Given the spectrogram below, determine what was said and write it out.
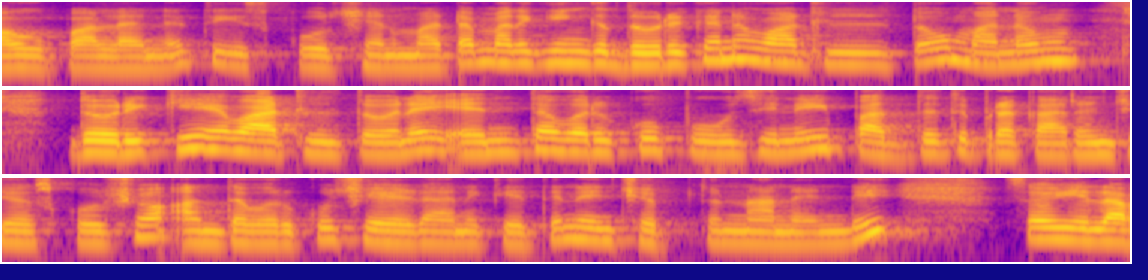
ఆవు పాలనే తీసుకోవచ్చు అనమాట మనకి ఇంకా దొరికిన వాటితో మనం దొరికే వాటితోనే ఎంతవరకు పూజని పద్ధతి ప్రకారం చేసుకోవచ్చో అంతవరకు చేయడానికైతే నేను చెప్తున్నానండి. సో ఇలా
